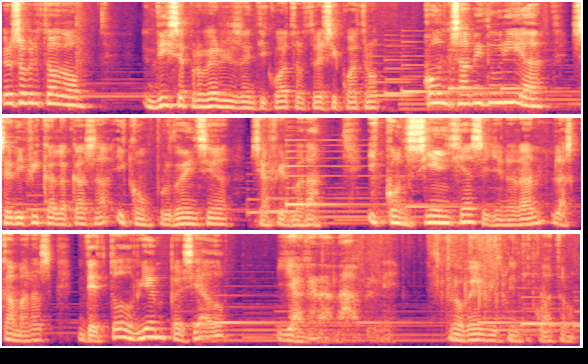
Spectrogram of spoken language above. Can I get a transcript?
Pero sobre todo, dice Proverbios 24, 3 y 4, con sabiduría se edifica la casa y con prudencia se afirmará. Y con ciencia se llenarán las cámaras de todo bien preciado y agradable. Proverbios 24.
